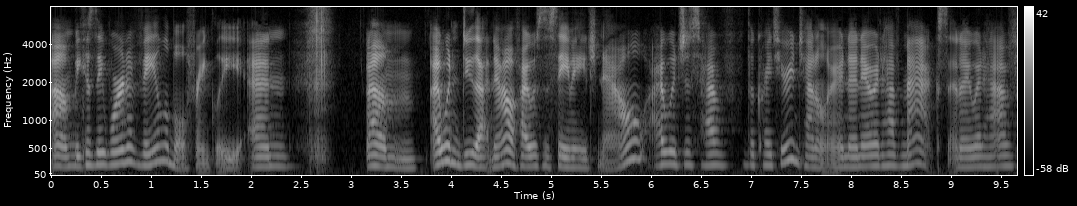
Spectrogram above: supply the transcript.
um, because they weren't available, frankly, and um, I wouldn't do that now if I was the same age now. I would just have the Criterion Channel, and then I would have Max, and I would have,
